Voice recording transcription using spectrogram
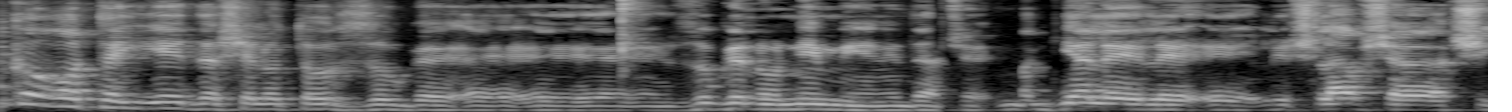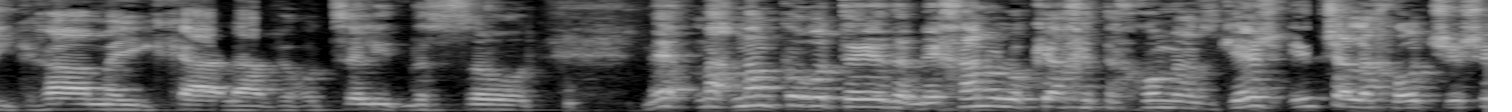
מקורות הידע של אותו זוג, אה, אה, זוג אנונימי, אני יודע, שמגיע ל, ל, לשלב שהשגרה מעיקה עליו ורוצה להתנסות, מה, מה מקורות הידע, מהיכן הוא לוקח את החומר? כי יש, יש הלכות ש,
